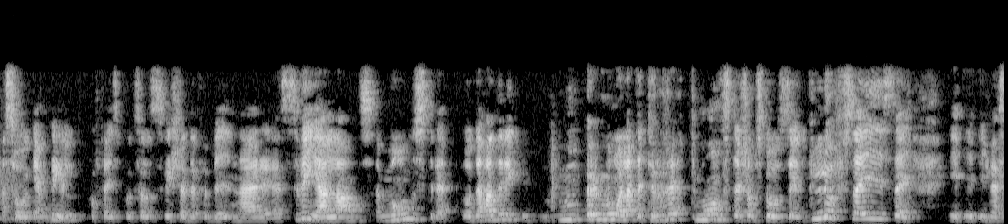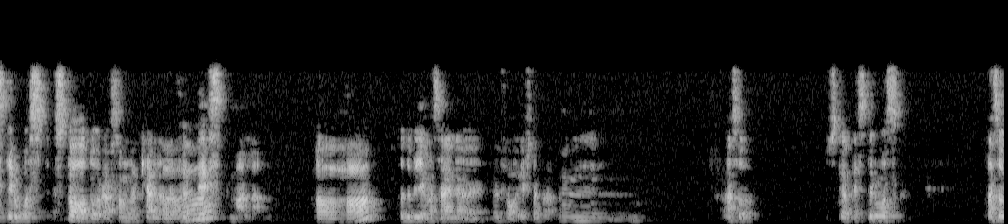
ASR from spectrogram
jag såg en bild på Facebook som svischade förbi när eh, Svealandsmonstret och det hade målat ett rött monster som stod sig glufsa i sig i, i, i Västerås stad då, som de kallade för Ja. Västmanland. Aha. Och då blir man såhär när Fagersta bara mm, Alltså ska Västerås Alltså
